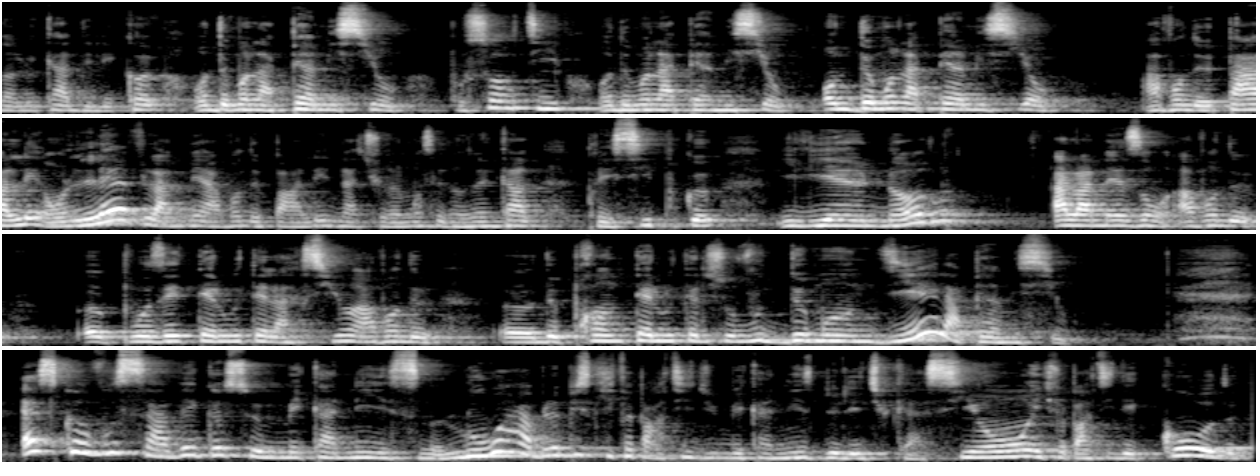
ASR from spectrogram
dans le cadre de l'école, on demande la permission pour sortir, on demande la permission, on demande la permission avant de parler, on lève la main avant de parler. Naturellement, c'est dans un cadre précis pour qu'il y ait un ordre à la maison avant de euh, poser telle ou telle action, avant de, euh, de prendre telle ou telle chose. Vous demandiez la permission. Est-ce que vous savez que ce mécanisme, louable, puisqu'il fait partie du mécanisme de l'éducation, il fait partie des codes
